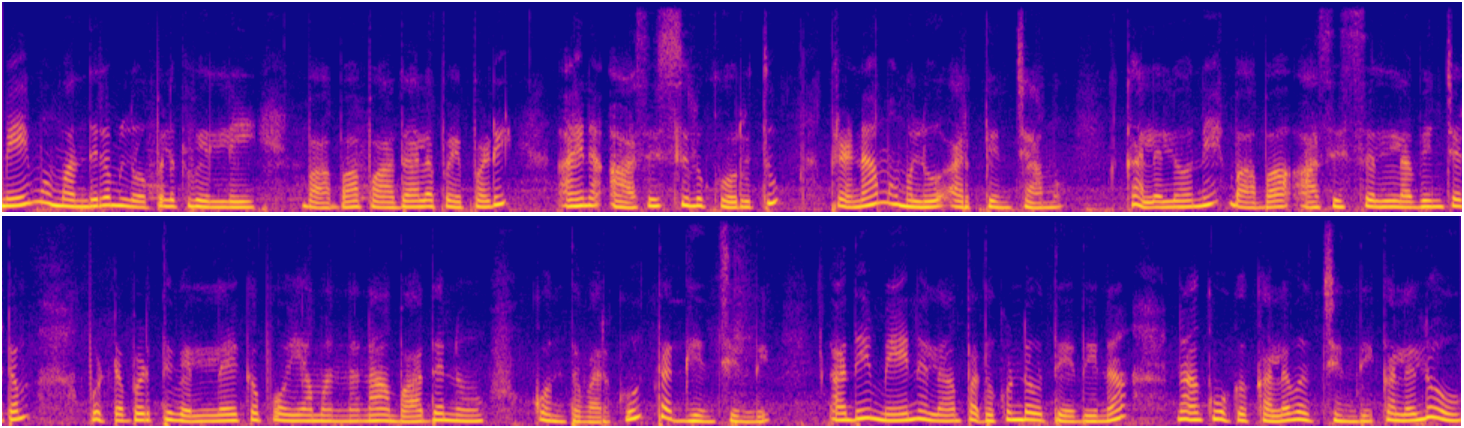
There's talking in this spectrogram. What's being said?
మేము మందిరం లోపలికి వెళ్ళి బాబా పాదాలపై పడి ఆయన ఆశీస్సులు కోరుతూ ప్రణామములు అర్పించాము. కలలోనే బాబా ఆశీస్సులు లభించటం పుట్టపర్తి వెళ్ళలేకపోయామన్న నా బాధను కొంతవరకు తగ్గించింది. అది మే నెల పదకొండవ తేదీన నాకు ఒక కళ వచ్చింది. కళలో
